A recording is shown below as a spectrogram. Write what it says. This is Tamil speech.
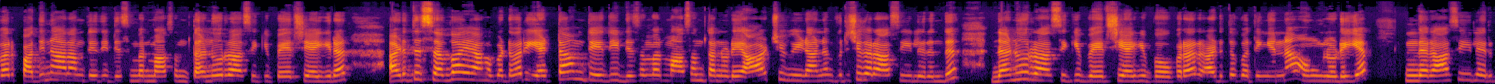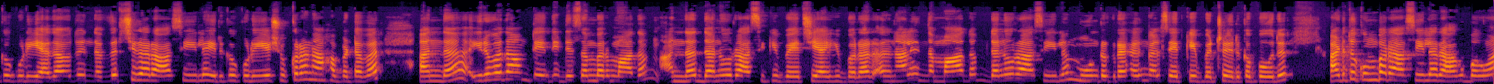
ஆகப்பட்டவர் பதினாறாம் தேதி டிசம்பர் மாதம் தனுர் ராசிக்கு பயிற்சி ஆகிறார். அடுத்து செவ்வாய் ஆகப்பட்டவர் எட்டாம் தேதி டிசம்பர் மாதம் தன்னுடைய ஆட்சி வீடான விருச்சிக ராசியிலிருந்து தனுர் ராசிக்கு பயிற்சியாகி போகிறார். அடுத்து பாத்தீங்கன்னா உங்களுடைய இந்த ராசியில இருக்கக்கூடிய அதாவது இந்த விருச்சிக ராசியில இருக்கக்கூடிய சுக்கரனாகப்பட்டவர் அந்த இருபதாம் தேதி டிசம்பர் மாதம் அந்த தனு ராசிக்கு பயிற்சியாகி போறார். அதனால இந்த மாதம் தனு ராசியிலும் மூன்று கிரகங்கள் சேர்க்கை பெற்று இருக்க போகுது. அடுத்து கும்ப ராசியில ராகு பகவான்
